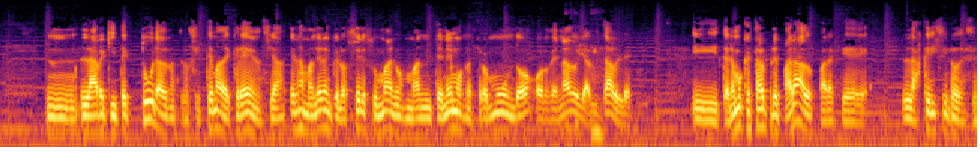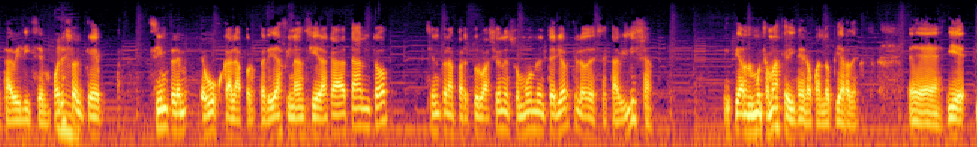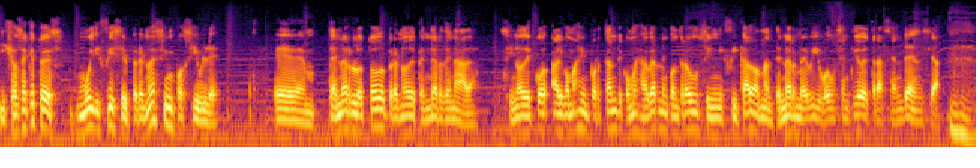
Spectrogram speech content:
Mm, la arquitectura de nuestro sistema de creencia es la manera en que los seres humanos mantenemos nuestro mundo ordenado y habitable. Y tenemos que estar preparados para que las crisis lo desestabilicen. Por eso el que simplemente busca la prosperidad financiera cada tanto, siente una perturbación en su mundo interior que lo desestabiliza. Y pierde mucho más que dinero cuando pierde. Eh, y yo sé que esto es muy difícil, pero no es imposible eh, tenerlo todo pero no depender de nada, sino de algo más importante como es haberme encontrado un significado a mantenerme vivo, un sentido de trascendencia.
